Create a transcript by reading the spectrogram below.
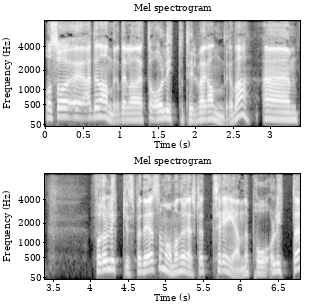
Og så eh, er den andre delen av dette å lytte til hverandre, da. Ehm, for å lykkes med det så må man jo rett og slett trene på å lytte.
